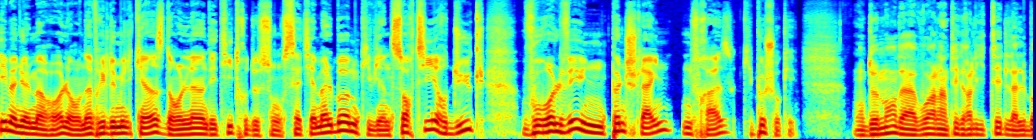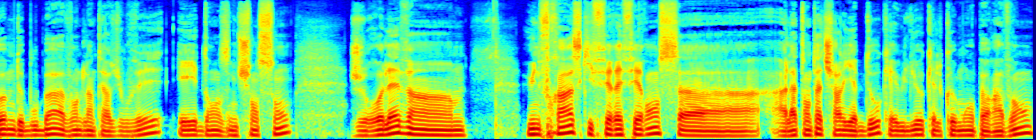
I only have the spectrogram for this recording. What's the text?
Emmanuel Marol, en avril 2015, dans l'un des titres de son septième album qui vient de sortir, Duc, vous relevez une punchline, une phrase qui peut choquer. On demande à avoir l'intégralité de l'album de Booba avant de l'interviewer et dans une chanson, je relève une phrase qui fait référence à, l'attentat de Charlie Hebdo qui a eu lieu quelques mois auparavant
